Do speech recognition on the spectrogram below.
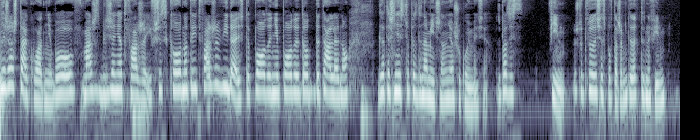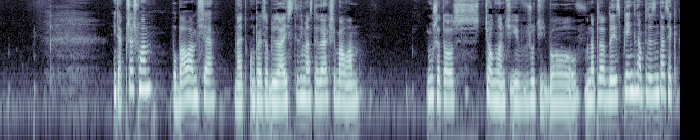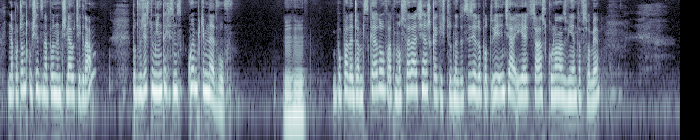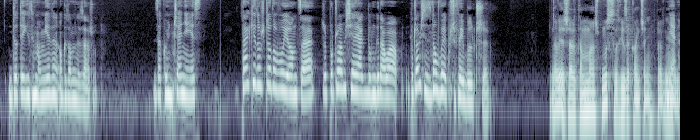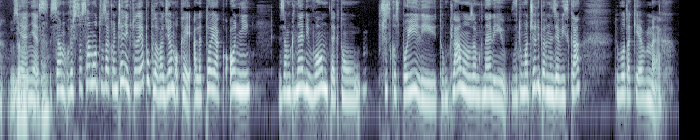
nie że aż tak ładnie, bo masz zbliżenia twarzy i wszystko na tej twarzy widać. Te pory, nie pory, to detale, no. Gra też nie jest super dynamiczna, no nie oszukujmy się. To jest bardziej film. Zresztą który się powtarzam, interaktywny film. I tak, przeszłam, pobałam się. Nawet kumpel zrobił live streama z tego, jak się bałam. Muszę to ściągnąć i wrzucić, bo naprawdę jest piękna prezentacja. Jak na początku siedzę na pełnym chillaucie gram, po 20 minutach jestem z kłębkiem nerwów. Mhm. Bo parę jumpscarów, atmosfera ciężka, jakieś trudne decyzje do podjęcia i jest cała skulona zwinięta w sobie. Do tej gry mam jeden ogromny zarzut. Zakończenie jest takie rozczarowujące, że poczułam się jakbym grała... Poczułam się znowu jak przy Fable 3. No wiesz, ale tam masz mnóstwo tych zakończeń pewnie. Nie, Za- nie, nie. Sam, wiesz co, samo to zakończenie, które ja poprowadziłam, okej, ale to jak oni zamknęli wątek, tą wszystko spoili, tą klamą zamknęli, wytłumaczyli pewne zjawiska, to było takie mech.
